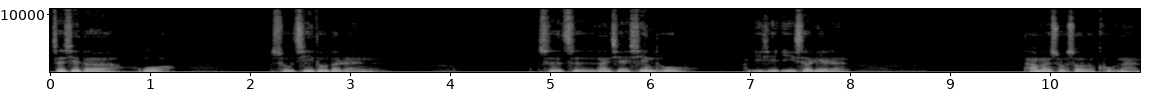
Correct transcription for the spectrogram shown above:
这些的我属基督的人，是指那些信徒以及以色列人，他们所受的苦难。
